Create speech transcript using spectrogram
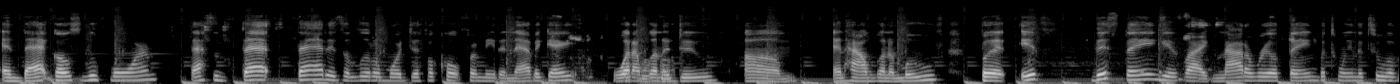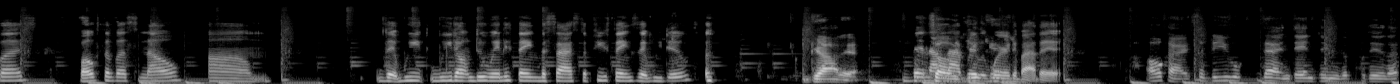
and that goes lukewarm, that's that that is a little more difficult for me to navigate what I'm going to do um and how I'm going to move, but if this thing is like not a real thing between the two of us, both of us know um that we we don't do anything besides the few things that we do, Got it. then So I'm not really can- worried about it. Okay, so do you then then do the, the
